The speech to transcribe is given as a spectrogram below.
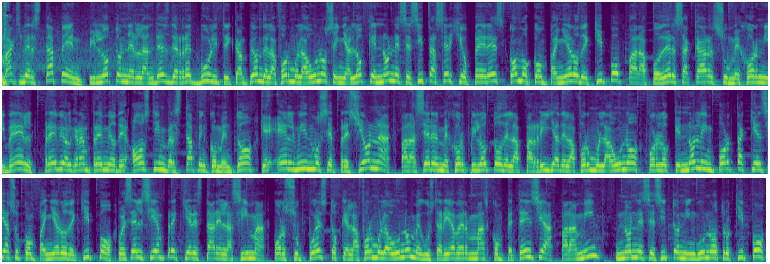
Max Verstappen, piloto neerlandés de Red Bull y tricampeón de la Fórmula 1, señaló que no necesita a Sergio Pérez como compañero de equipo para poder sacar su mejor nivel. Previo al Gran Premio de Austin, Verstappen comentó que él mismo se presiona para ser el mejor piloto de la parrilla de la Fórmula 1, por lo que no le importa quién sea su compañero de equipo, pues él siempre quiere estar en la cima. Por supuesto que en la Fórmula 1 me gustaría ver más competencia. Para mí no necesito ningún otro equipo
